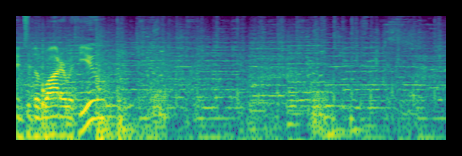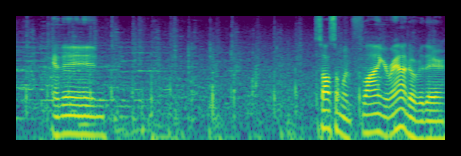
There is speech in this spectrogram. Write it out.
Into the water with you. And then saw someone flying around over there.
